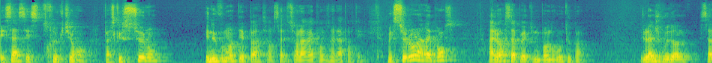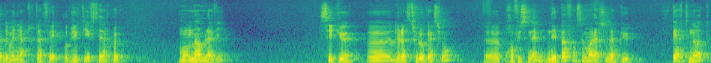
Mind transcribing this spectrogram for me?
Et ça, c'est structurant. Parce que selon, et ne vous mentez pas sur, la réponse que vous allez apporter, mais selon la réponse, alors ça peut être une bonne route ou pas. Là, je vous donne ça de manière tout à fait objective, c'est-à-dire que mon humble avis, c'est que euh, de la sous-location euh, professionnelle n'est pas forcément la chose la plus pertinente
